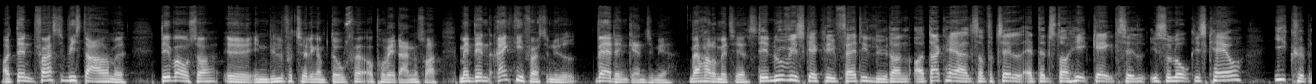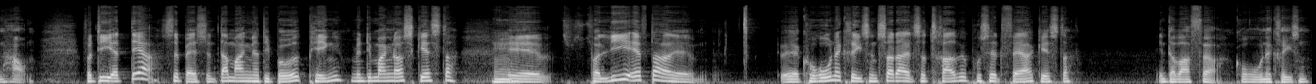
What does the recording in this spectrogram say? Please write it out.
Og den første, vi starter med, det var jo så øh, en lille fortælling om Dofa og privat ejendomsret. Men den rigtige første nyhed, hvad er den, Gansimir? Hvad har du med til os? Det er nu, vi skal gribe fat i lytteren, og der kan jeg altså fortælle, at den står helt galt til i Zoologisk Have i København. Fordi at der, Sebastian, der mangler de både penge, men de mangler også gæster. Mm. Øh, for lige efter øh, øh, coronakrisen, så er der altså 30% færre gæster, end der var før coronakrisen.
